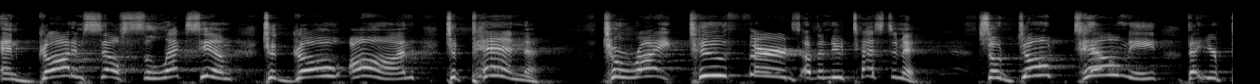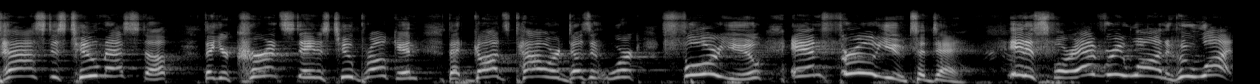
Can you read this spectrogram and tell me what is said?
And God Himself selects him to go on to pen, to write two thirds of the New Testament. So don't tell me that your past is too messed up that your current state is too broken, that God's power doesn't work for you and through you today. It is for everyone who what?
